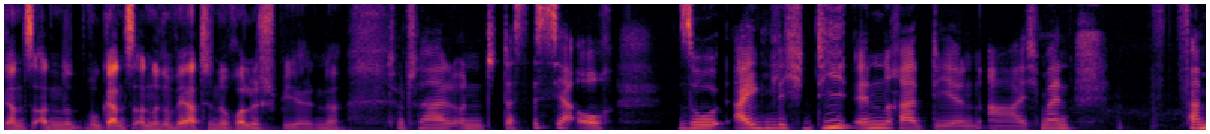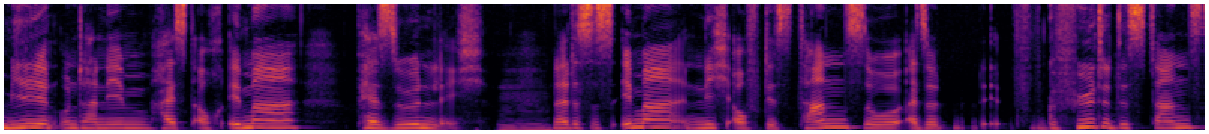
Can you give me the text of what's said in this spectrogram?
ganz andere, wo ganz andere Werte eine Rolle spielen. Ne? Total. Und das ist ja auch so eigentlich die Enra-DNA. Ich meine, Familienunternehmen heißt auch immer, persönlich. Mhm. Ne, das ist immer nicht auf Distanz, so, also gefühlte Distanz,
